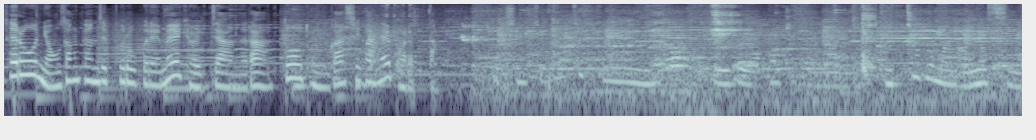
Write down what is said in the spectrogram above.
새로운 영상 편집 프로그램을 결제하느라 또 돈과 시간을 버렸다. 유튜브만 아니었으면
